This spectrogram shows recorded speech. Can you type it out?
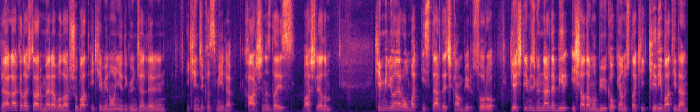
Değerli arkadaşlar merhabalar. Şubat 2017 güncellerinin ikinci kısmı ile karşınızdayız. Başlayalım. Kim milyoner olmak isterde çıkan bir soru. Geçtiğimiz günlerde bir iş adamı Büyük Okyanus'taki Kiribati'den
